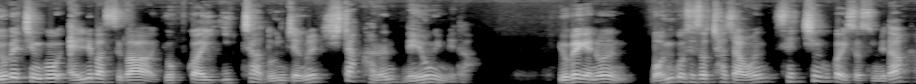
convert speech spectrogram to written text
욥의 친구 엘리바스가 욥과의 2차 논쟁을 시작하는 내용입니다. 욥에게는 먼 곳에서 찾아온 세 친구가 있었습니다.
